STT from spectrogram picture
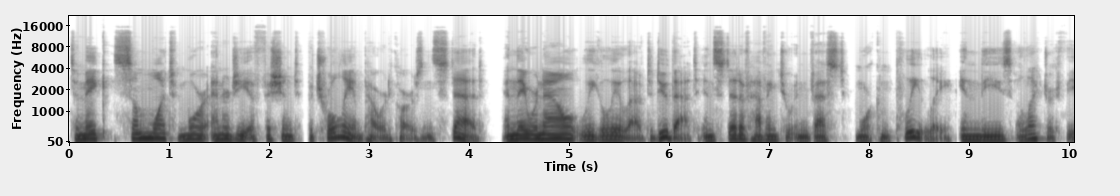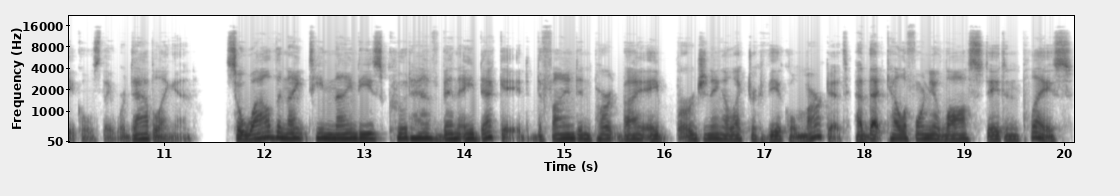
to make somewhat more energy efficient petroleum powered cars instead. And they were now legally allowed to do that instead of having to invest more completely in these electric vehicles they were dabbling in. So while the 1990s could have been a decade defined in part by a burgeoning electric vehicle market, had that California law stayed in place,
